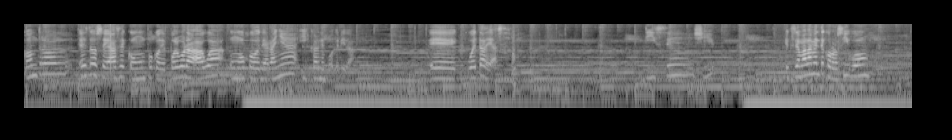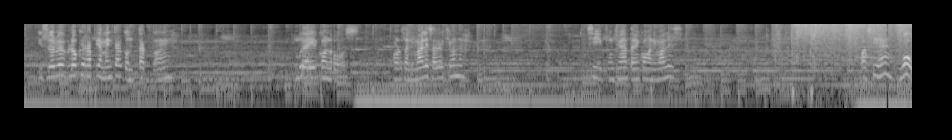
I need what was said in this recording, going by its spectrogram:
Control. Esto se hace con un poco de pólvora, agua, un ojo de araña y carne podrida. Eh, cueta de ácido. Dice Shift. Extremadamente corrosivo. Y suelve bloques rápidamente al contacto, ¿eh? Voy a ir con los, con los animales a ver qué onda. Sí, funciona también con animales. Así, ¿eh? ¡Wow!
